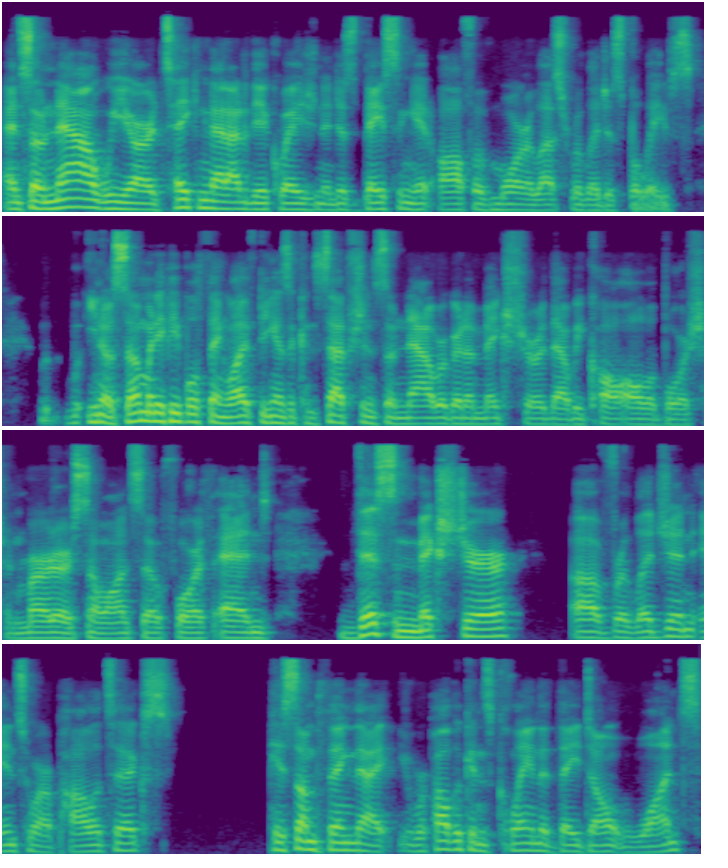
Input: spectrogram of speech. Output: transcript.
And so now we are taking that out of the equation and just basing it off of more or less religious beliefs you know, so many people think life begins at conception. So now we're going to make sure that we call all abortion murder, so on and so forth. And this mixture of religion into our politics is something that Republicans claim that they don't want.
